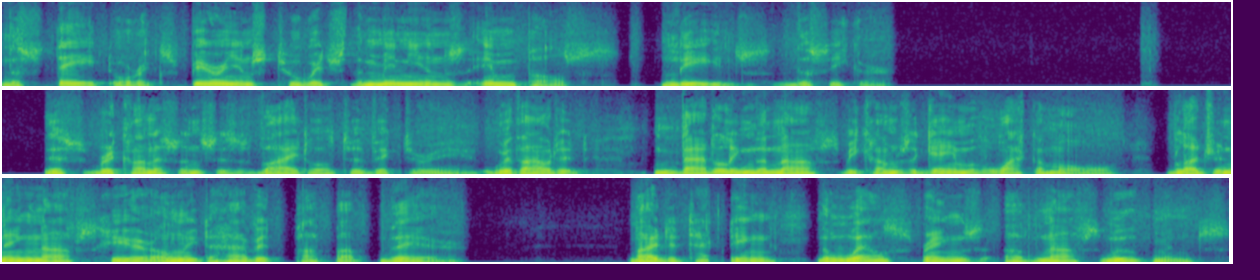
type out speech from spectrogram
the state or experience to which the minion's impulse leads the seeker. This reconnaissance is vital to victory. Without it, battling the nafs becomes a game of whack-a-mole, bludgeoning nafs here only to have it pop up there. By detecting the well springs of nafs movements,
